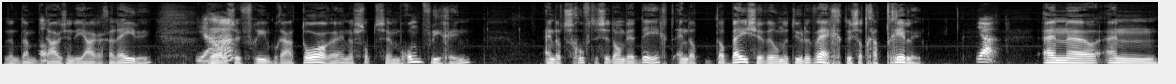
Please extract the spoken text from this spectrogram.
Dan, dan Oh. duizenden jaren geleden. Ja. hadden ze vibratoren en daar stopten ze een bromvlieg in. En dat schroefden ze dan weer dicht. En dat, dat beestje wil natuurlijk weg, dus dat gaat trillen. ja. En, eh, en,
